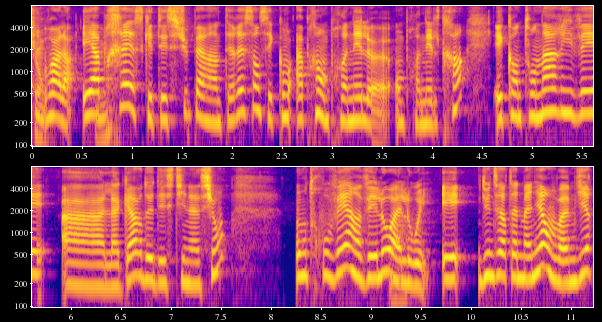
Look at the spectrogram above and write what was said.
station- Voilà. Et Mhm. après, ce qui était super intéressant, c'est qu'après, on prenait, le, on prenait le train. Et quand on arrivait à la gare de destination, on trouvait un vélo à louer. Et d'une certaine manière, on va me dire,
